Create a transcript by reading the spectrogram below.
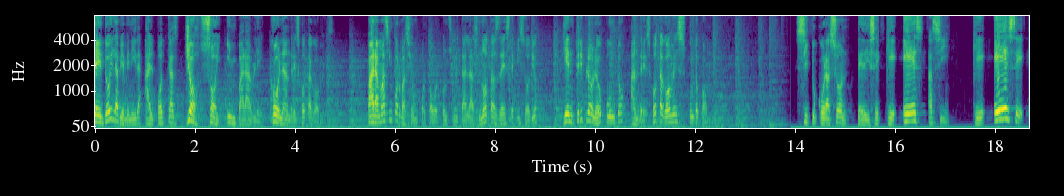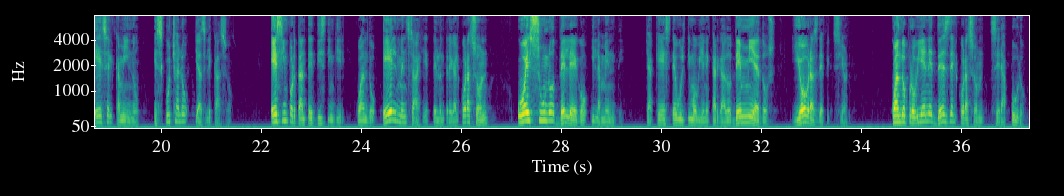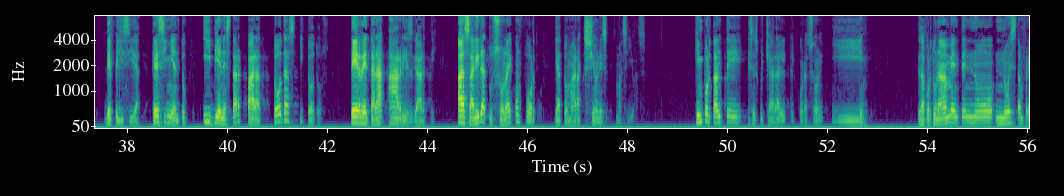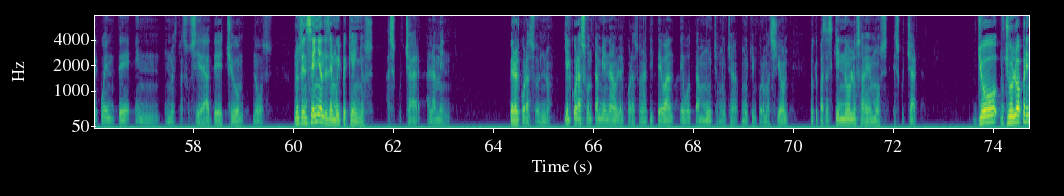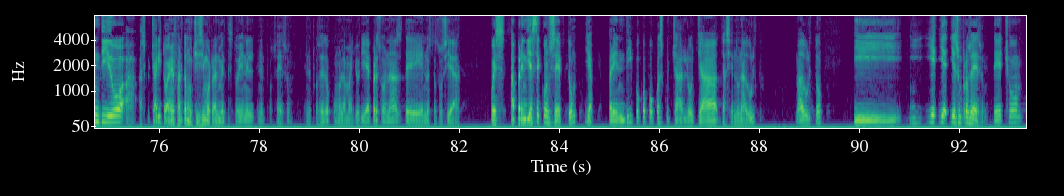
Te doy la bienvenida al podcast Yo Soy Imparable con Andrés J. Gómez. Para más información, por favor, consulta las notas de este episodio y en www.andresjgomez.com. Si tu corazón te dice que es así, que ese es el camino, escúchalo y hazle caso. Es importante distinguir cuando el mensaje te lo entrega el corazón o es uno del ego y la mente ya que este último viene cargado de miedos y obras de ficción. Cuando proviene desde el corazón, será puro, de felicidad, crecimiento y bienestar para todas y todos. Te retará a arriesgarte, a salir a tu zona de confort y a tomar acciones masivas. Qué importante es escuchar al, corazón y desafortunadamente no, no es tan frecuente en, en nuestra sociedad. De hecho, nos, nos enseñan desde muy pequeños a escuchar a la mente, pero el corazón no. Y el corazón también habla, el corazón a ti te, va, te bota mucha, mucha, mucha información. Lo que pasa es que no lo sabemos escuchar. Yo, yo lo he aprendido a, escuchar y todavía me falta muchísimo, realmente estoy en el, proceso, en el proceso como la mayoría de personas de nuestra sociedad. Pues aprendí este concepto y aprendí poco a poco a escucharlo ya, ya siendo un adulto. Un adulto y, es un proceso. De hecho,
